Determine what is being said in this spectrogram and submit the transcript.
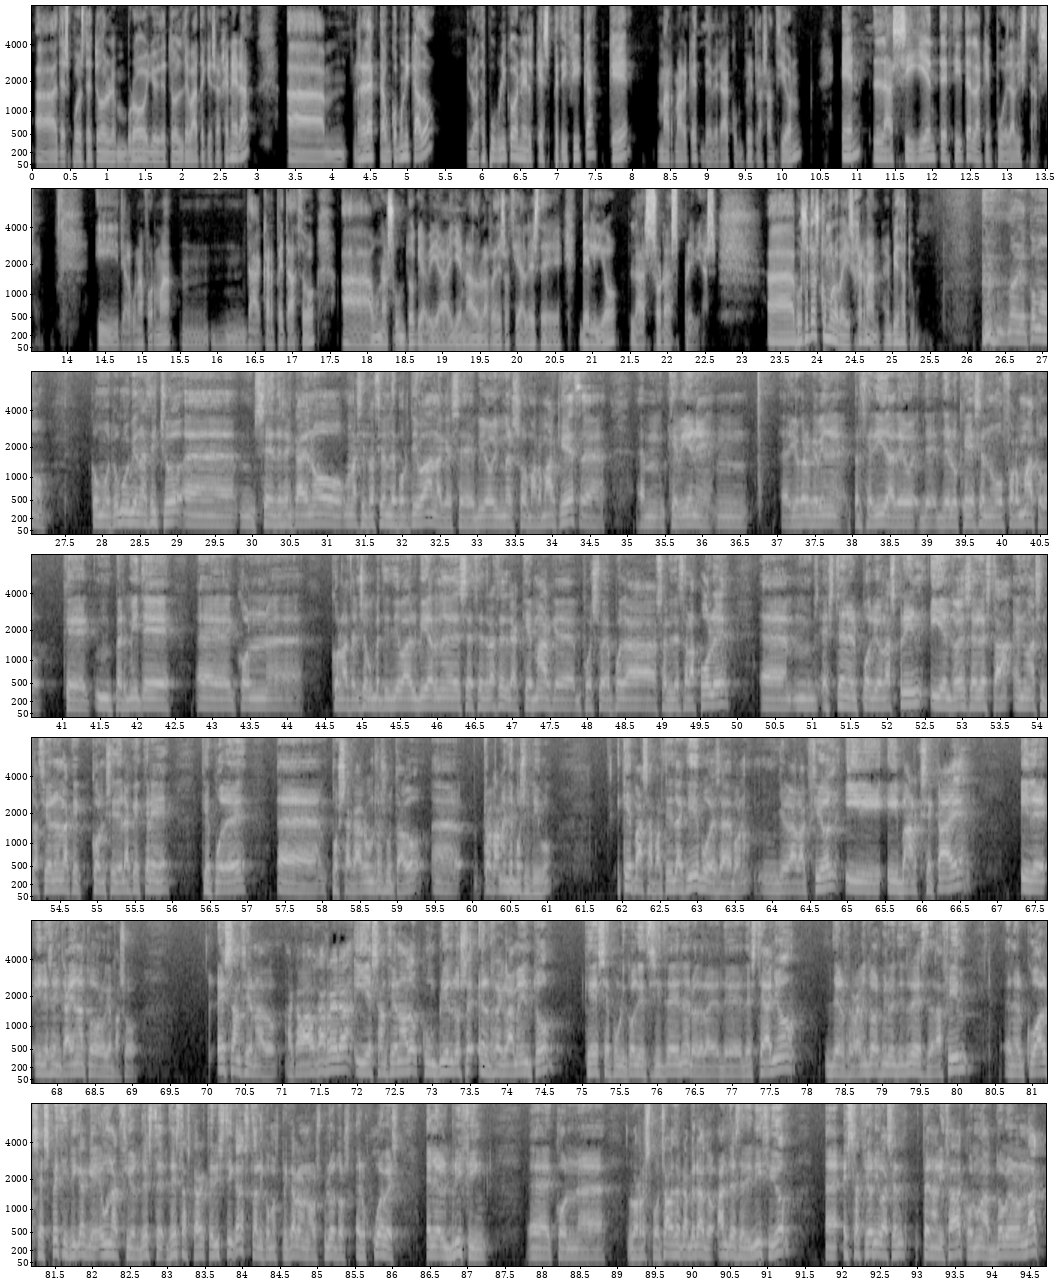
ah, después de todo el embrollo y de todo el debate que se genera, ah, redacta un comunicado y lo hace público en el que especifica que Mar Márquez deberá cumplir la sanción en la siguiente cita en la que pueda alistarse. Y de alguna forma mm, da carpetazo a un asunto que había llenado las redes sociales de, lío las horas previas. Ah, ¿Vosotros cómo lo veis? Germán, empieza tú. Como, como tú muy bien has dicho, eh, se desencadenó una situación deportiva en la que se vio inmerso Mar Márquez. Eh, Em, que viene, mm, eh, yo creo que viene precedida de, lo que es el nuevo formato que mm, permite eh, con, eh, con, la tensión competitiva del viernes, etcétera, etcétera, que Mark pues, pueda salir desde la pole, em, esté en el podio en la sprint y entonces él está en una situación en la que considera que cree que puede pues sacar un resultado totalmente positivo. ¿Qué pasa? A partir de aquí, pues eh, bueno, llega la acción y, y Mark se cae y, desencadena todo lo que pasó. Es sancionado, acaba la carrera y es sancionado cumpliéndose el reglamento que se publicó el 17 de enero de, este año, del reglamento 2023 de la FIM, en el cual se especifica que una acción de, este, de estas características, tal y como explicaron a los pilotos el jueves en el briefing eh, con eh, los responsables del campeonato antes del inicio, eh, esta acción iba a ser penalizada con una doble long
